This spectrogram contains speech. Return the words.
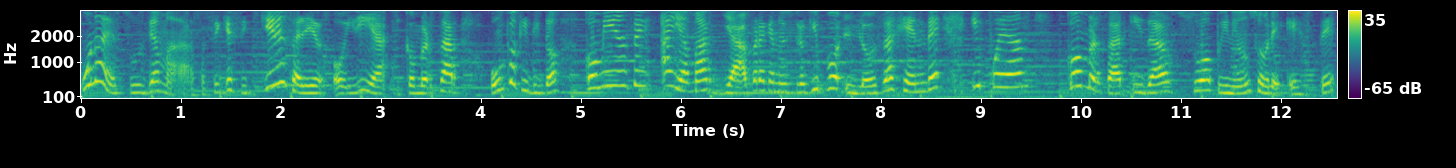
una de sus llamadas. Así que si quieren salir hoy día y conversar un poquitito, comiencen a llamar ya para que nuestro equipo los agende y puedan conversar y dar su opinión sobre este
